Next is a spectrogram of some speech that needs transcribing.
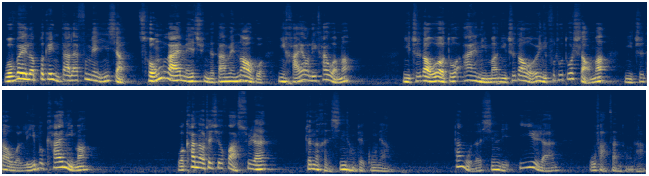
我为了不给你带来负面影响，从来没去你的单位闹过，你还要离开我吗？你知道我有多爱你吗？你知道我为你付出多少吗？你知道我离不开你吗？我看到这些话，虽然真的很心疼这姑娘，但我的心里依然无法赞同他，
